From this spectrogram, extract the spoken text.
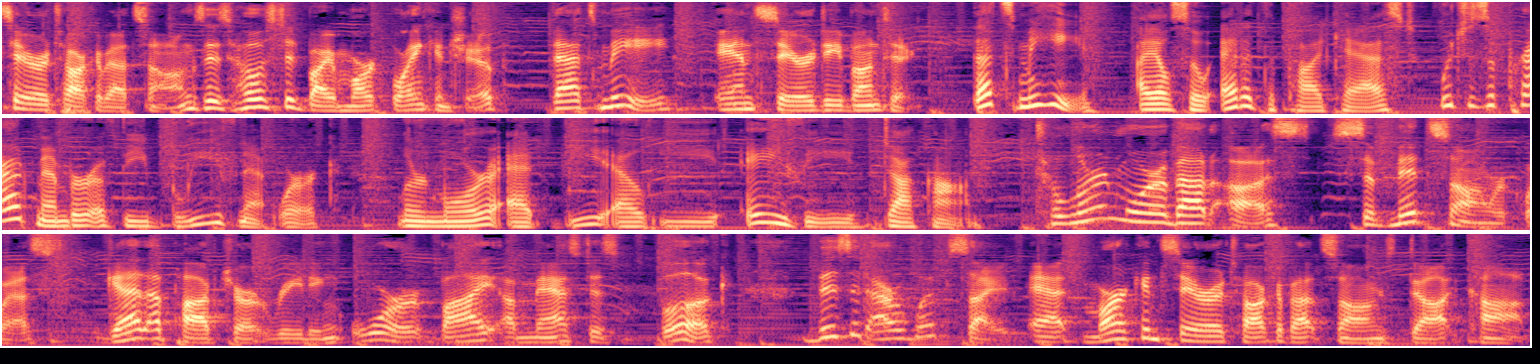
And Sarah Talk About Songs is hosted by Mark Blankenship, that's me, and Sarah D. Bunting. That's me. I also edit the podcast, which is a proud member of the Bleav Network. Learn more at bleav.com. To learn more about us, submit song requests, get a pop chart reading, or buy a Mastas book, visit our website at markandsarahtalkaboutsongs.com.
